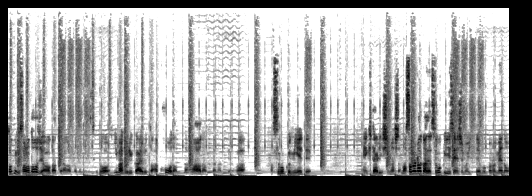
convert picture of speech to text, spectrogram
特にその当時は分かってなかったと思うんですけど、今振り返ると、あ、こうだったな、ああだったなっていうのが、すごく見えてきたりしました。まあ、その中ですごくいい選手もいて、僕の目の、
